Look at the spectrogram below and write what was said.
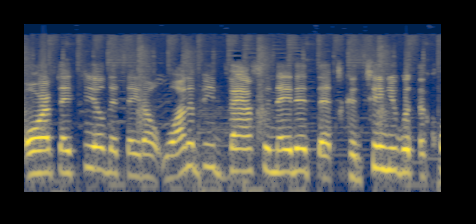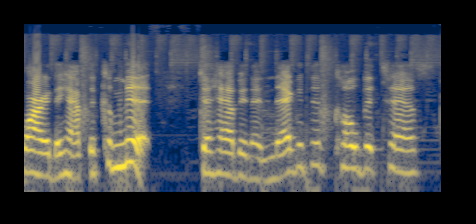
Or if they feel that they don't want to be vaccinated, that to continue with the choir, they have to commit to having a negative COVID test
